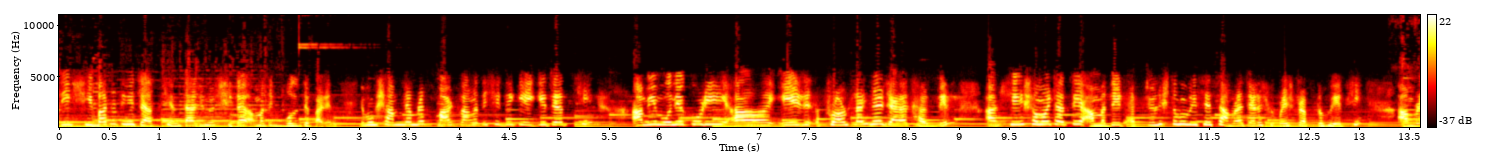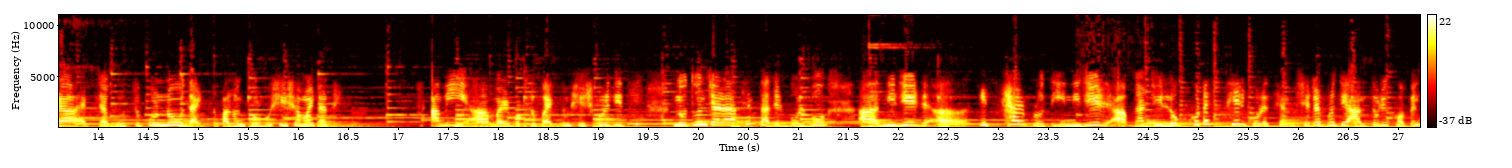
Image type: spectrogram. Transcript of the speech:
যে সেবাটা তিনি চাচ্ছেন, তার জন্য সেটা আমাদের বলতে পারেন। এবং সামনে আমরা স্মার্ট বাংলাদেশের দিকে এগিয়ে যাচ্ছি। আমি মনে করি এর ফ্রন্ট লাইনার যারা থাকবেন সেই সময়টাতে আমাদের একচল্লিশতম বিশেষ আমরা যারা সুপারিশপ্রাপ্ত হয়েছি, আমরা একটা গুরুত্বপূর্ণ দায়িত্ব পালন করব সেই সময়টাতে। আমি আমার বক্তব্য একদম শেষ করে দিচ্ছি। নতুন যারা আছেন, তাদের বলব নিজের ইচ্ছার প্রতি, নিজের, আপনার যে লক্ষ্যটা স্থির করেছেন, সেটার প্রতি আন্তরিক হবেন।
